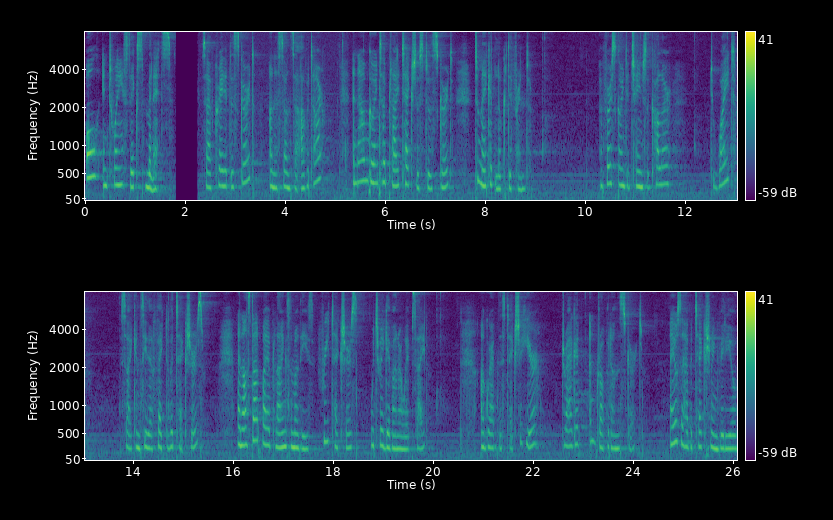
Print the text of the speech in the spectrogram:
all in 26 minutes. So I've created the skirt on a Sansar avatar, and now I'm going to apply textures to the skirt to make it look different. I'm first going to change the color to white so I can see the effect of the textures. And I'll start by applying some of these free textures which we give on our website. I'll grab this texture here, drag it and drop it on the skirt. I also have a texturing video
